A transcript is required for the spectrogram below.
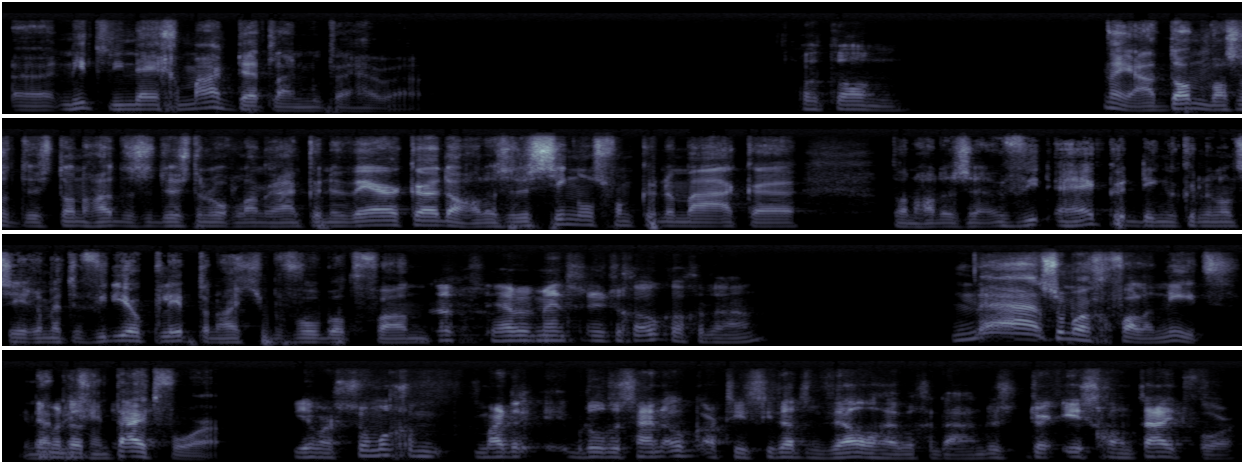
eh, niet die 9 maart deadline moeten hebben. Wat dan? Nou ja, dan was het dus, dan hadden ze dus er nog langer aan kunnen werken. Dan hadden ze er singles van kunnen maken. Dan hadden ze een hè, dingen kunnen lanceren met een videoclip. Dan had je bijvoorbeeld van. Dat hebben mensen nu toch ook al gedaan? Nee, in sommige gevallen niet. Daar maar heb je geen tijd voor. Ja, maar sommige. Maar er, ik bedoel, er zijn ook artiesten die dat wel hebben gedaan. Dus er is gewoon tijd voor.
